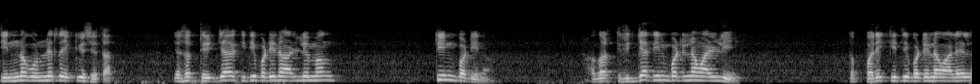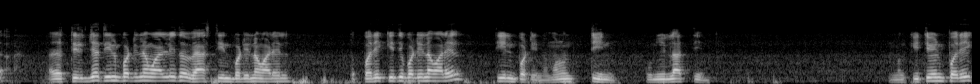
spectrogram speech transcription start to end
तीननं गुणले तर एकवीस येतात. जसं त्रिज्या किती पटीनं वाढली मग? तीन पटीनं. अगर त्रिज्या तीन पटीनं वाढली तर परीख किती पटीनं वाढेल? त्रिज्या तीन पटीनं वाढली तर व्यास तीन पटीनं वाढेल. तर परीख किती पटीनं वाढेल? तीन पटीनं. म्हणून तीन कुणीला तीन. मग किती होईल परीख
